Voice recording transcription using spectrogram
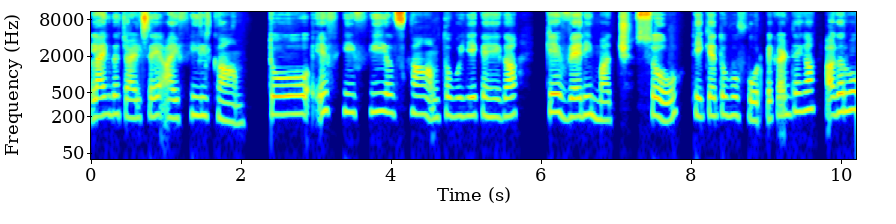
लाइक द चाइल्ड से आई फील काम तो इफ़ ही फील्स काम तो वो ये कहेगा कि वेरी मच सो ठीक है तो वो फोर पे कर देगा। अगर वो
